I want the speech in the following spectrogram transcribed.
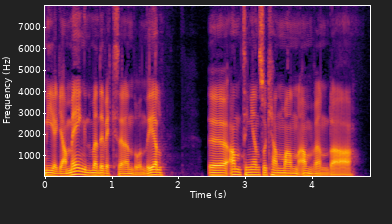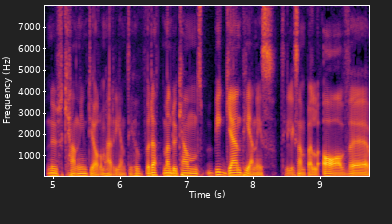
megamängd, men det växer ändå en del. Eh, antingen så kan man använda, nu kan inte jag de här rent i huvudet, men du kan bygga en penis till exempel av eh,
